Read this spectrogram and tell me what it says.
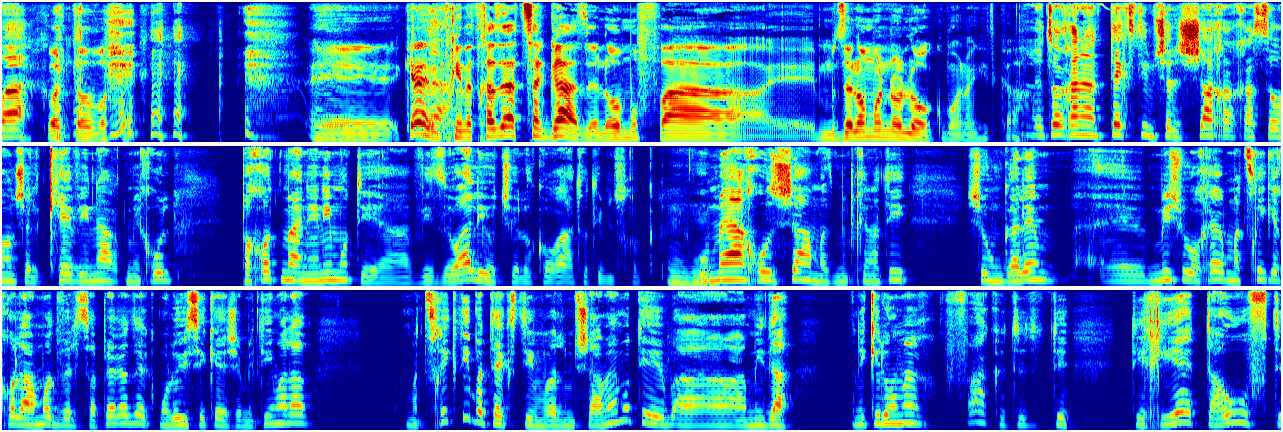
הכל טוב, אחי. אה, כן. מבחינתך זה הצגה, זה לא מופע, אה, זה לא מונולוג, בוא נגיד ככה. לצורך העניין, טקסטים של שחר חסון, של קווין ארט מחו"ל, פחות מעניינים אותי, הוויזואליות שלו קורעת אותי מצחוק. הוא מאה אחוז שם, אז מבחינתי, שהוא מגלם, אה, מישהו אחר מצחיק יכול לעמוד ולספר את זה, כמו לואי סי קיי שמתים עליו, מצחיק אותי בטקסטים, אבל משעמם אותי העמידה. אני כאילו אומר, fuck, ת, ת, תחיה, תעוף, ת,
